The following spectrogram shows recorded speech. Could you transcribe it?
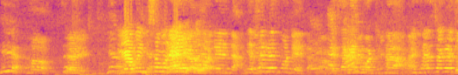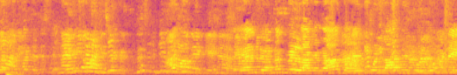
ही आहे. या वहिनी समोर हे या. मोठे आहेत. हे सगळ्यात मोठे आहेत. हे सगळ्यात मोठे हा आणि ह्या सगळ्यात लहान आहेत. नाही मी लहान आहे. सगळ्यात. वेळ कोण लहान आहे, कोण मोठं कुठे?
